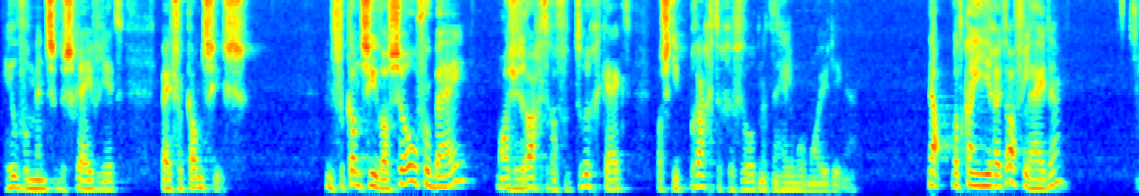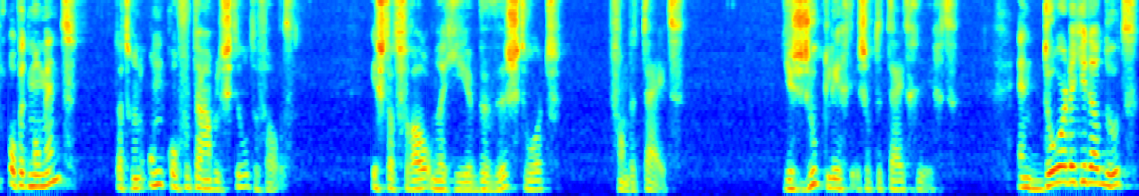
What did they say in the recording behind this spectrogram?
heel veel mensen beschrijven dit bij vakanties. Een vakantie was zo voorbij, maar als je er achteraf op terugkijkt, was die prachtig gevuld met een heleboel mooie dingen. Nou, wat kan je hieruit afleiden? Op het moment dat er een oncomfortabele stilte valt, is dat vooral omdat je je bewust wordt van de tijd. Je zoeklicht is op de tijd gericht. En doordat je dat doet,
